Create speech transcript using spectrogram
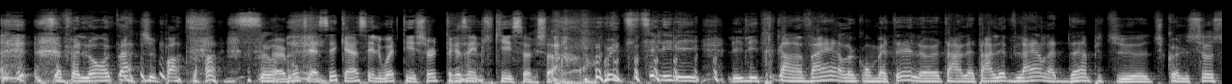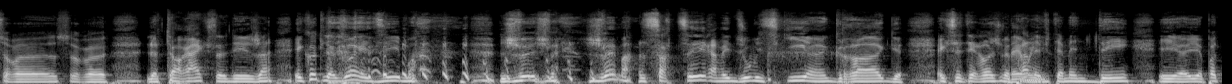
Ça fait longtemps que j'ai pas entendu ça. Un beau classique, hein? C'est le wet t-shirt très impliqué, ça, Richard. oui, tu sais, les, les, les, les trucs en verre qu'on mettait, là, t'en- t'enlèves l'air là-dedans, puis tu, euh, tu colles ça sur, euh, sur euh, le thorax des gens. Écoute, le gars, il dit, moi, je veux, je vais, je vais m'en sortir avec du whisky, un grog, etc. Je vais Ben prendre oui. la vitamine D et euh, il y a pas de...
